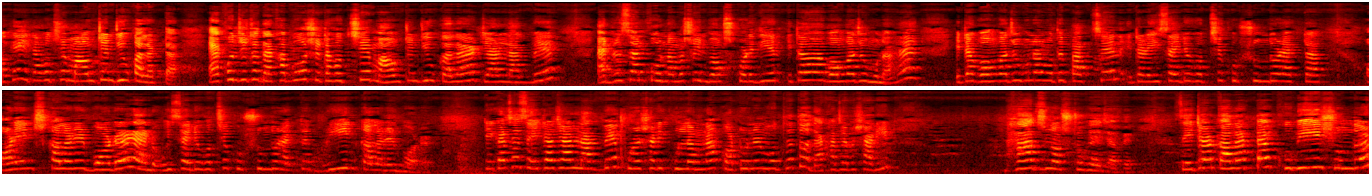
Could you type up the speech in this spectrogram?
ওকে এটা হচ্ছে মাউন্টেন ডিউ কালারটা এখন যেটা দেখাবো সেটা হচ্ছে মাউন্টেন ডিউ কালার যার লাগবে অ্যাড্রেস আর ফোন নাম্বার সহ ইনবক্স করে দিন এটা গঙ্গা যমুনা হ্যাঁ? এটা গঙ্গা যমুনার মধ্যে পাচ্ছেন। এটার এই সাইডে হচ্ছে খুব সুন্দর একটা অরেঞ্জ কালারের বর্ডার অ্যান্ড ওই সাইডে হচ্ছে খুব সুন্দর একটা গ্রিন কালারের বর্ডার ঠিক আছে? সেটা যার লাগবে, পুরো শাড়ি খুললাম না কটনের মধ্যে তো দেখা যাবে শাড়ির ভাজ নষ্ট হয়ে যাবে। সেটার কালারটা খুবই সুন্দর।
